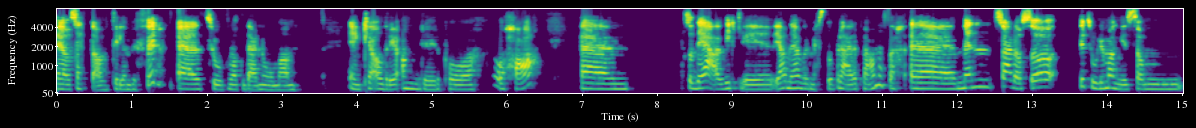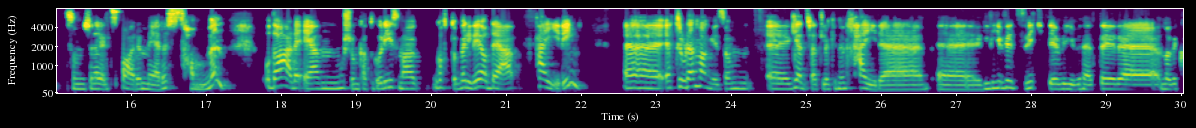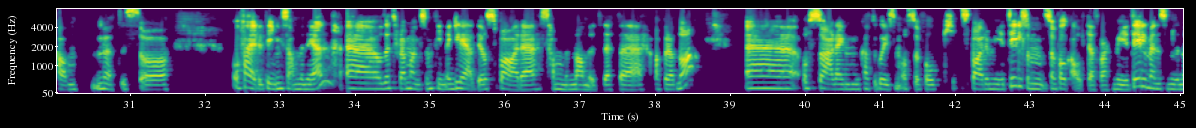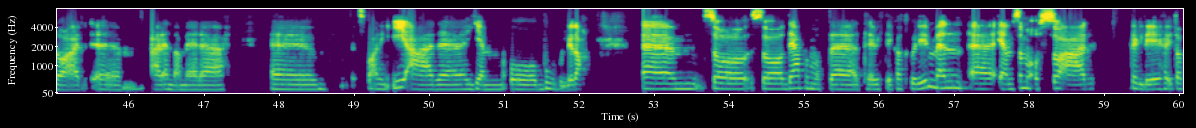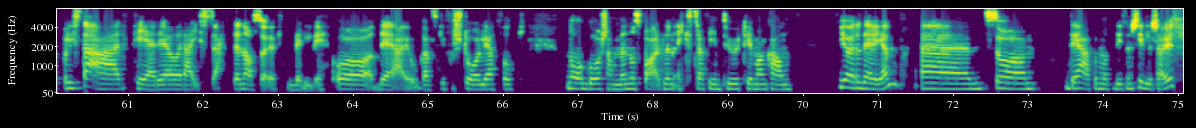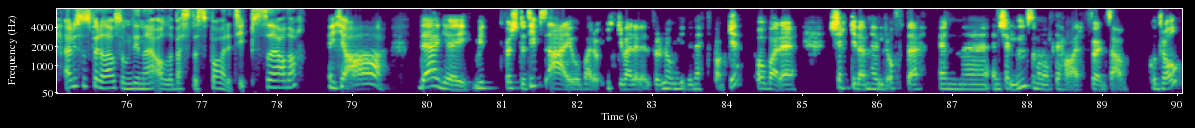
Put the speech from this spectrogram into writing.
med å sette av til en buffer. Jeg tror på en måte det er noe man egentlig aldri angrer på å ha. Så det er virkelig ja, det er vår mest populære plan. Altså. Men så er det også utrolig mange som, som, generelt sparer mer sammen. Og da er det en morsom kategori som har gått opp veldig, og det er feiring. Eh, jeg tror det er mange som eh, gleder seg til å kunne feire eh, livets viktige begivenheter når vi kan møtes og, og feire ting sammen igjen. Og det tror jeg er mange som finner glede i å spare sammen med andre til dette akkurat nå. Eh, og så er det en kategori som også folk sparer mye til, som, som folk alltid har spart mye til, men som det nå er, eh, er enda mer eh, sparing i, er eh, hjem og bolig. da. Eh, så, så, det er på en måte tre viktige kategorier. Men eh, en som også er veldig høyt opp på lista, er ferie og reise. Den har også økt veldig. Og det er jo ganske forståelig at folk nå går sammen og sparer til en ekstra fin tur til man kan gjøre det igjen. Eh, så det er på en måte de som skiller seg ut. Jeg har lyst til å spørre deg også om dine aller beste sparetips, Ada? Ja, det er gøy. Mitt første tips er jo bare å ikke være redd for å logge inn i nettbanken. Og bare sjekke den heller ofte enn eh, en sjelden, så man alltid har følelse av kontroll.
